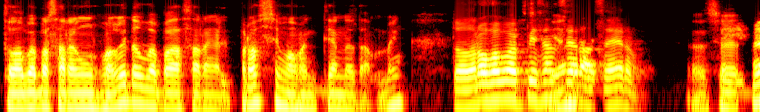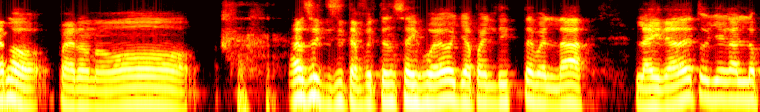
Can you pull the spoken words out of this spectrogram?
todo, puede pasar en un juego y todo puede pasar en el próximo, ¿me entiendes también? Todos los juegos empiezan 0 a 0. Sí, pero, pero no. Ah, si, te fuiste en seis juegos, ya perdiste, ¿verdad? La idea de tú llegar a los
